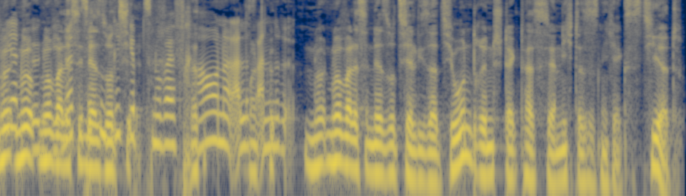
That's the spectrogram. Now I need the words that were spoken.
nur, nur, nur weil es in der Zickenkrieg Sozi gibt's nur bei Frauen und alles andere. Nur, nur weil es in der Sozialisation drin steckt, heißt es ja nicht, dass es nicht existiert.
